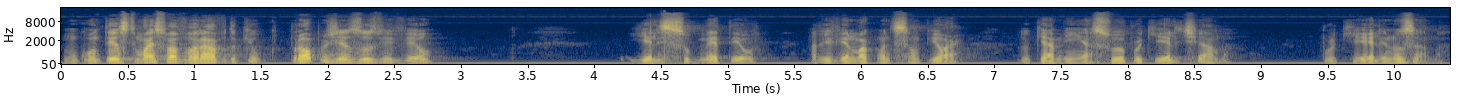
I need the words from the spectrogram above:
Num contexto mais favorável do que o próprio Jesus viveu. E ele se submeteu a viver numa condição pior do que a minha e a sua, porque ele te ama, porque ele nos ama.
